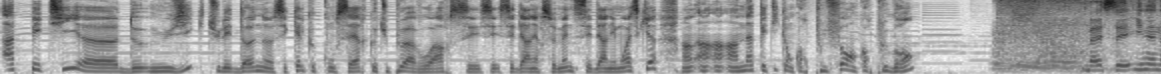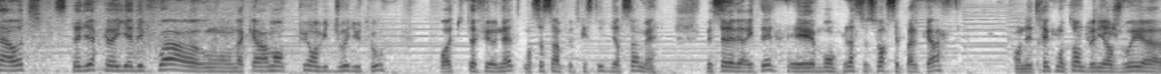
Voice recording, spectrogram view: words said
appétit de musique tu les donnes, ces quelques concerts que tu peux avoir ces, ces- ces dernières semaines, ces derniers mois? Est-ce qu'il y a un, un- un appétit qui est encore plus fort, encore plus grand? Ben, c'est in and out. C'est-à-dire qu'il y a des fois euh, où on a carrément plus envie de jouer du tout. Pour être tout à fait honnête. Bon, ça, c'est un peu triste de dire ça, mais, mais c'est la vérité. Et bon, là, ce soir, c'est pas le cas. On est très content de venir jouer euh,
